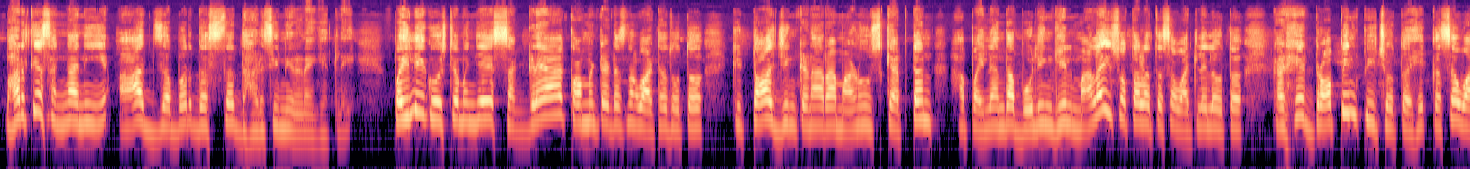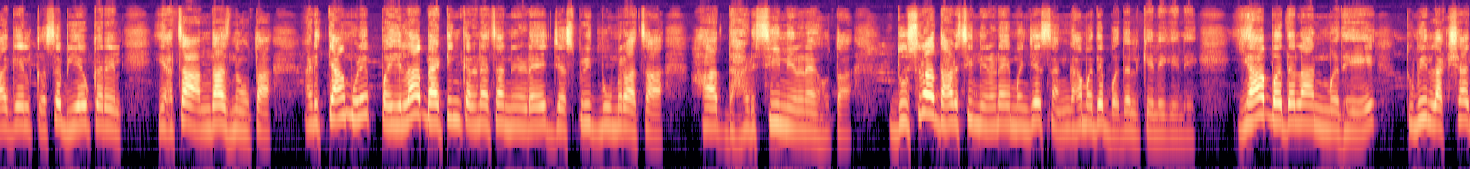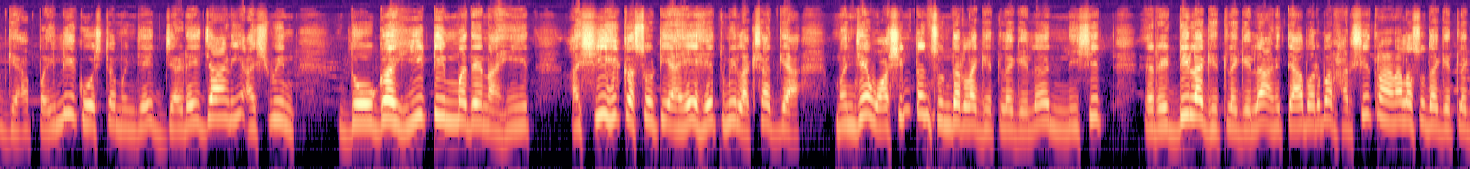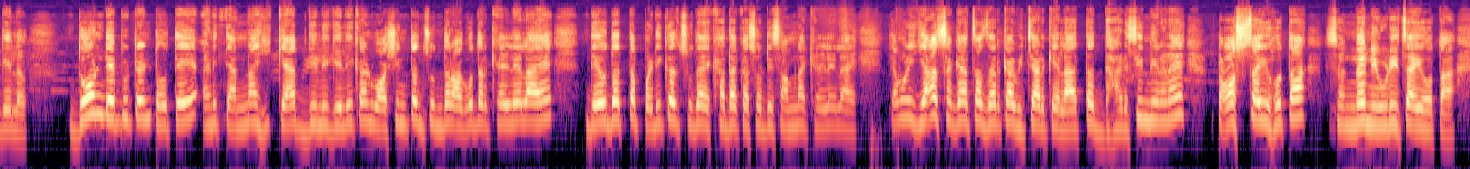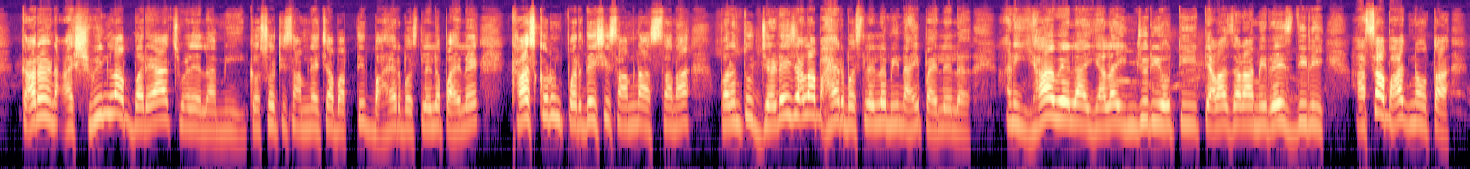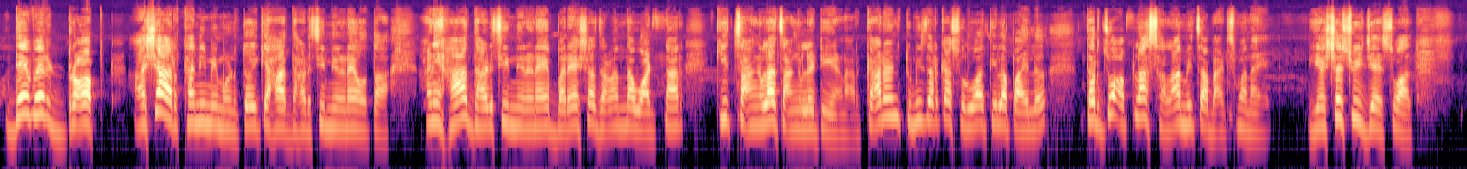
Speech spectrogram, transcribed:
भारतीय संघाने आज जबरदस्त धाडसी निर्णय घेतले. पहिली गोष्ट म्हणजे सगळ्या कॉमेंटेटर्सना वाटत होतं की टॉस जिंकणारा माणूस कॅप्टन हा पहिल्यांदा बॉलिंग घेईल. मलाही स्वतःला तसं वाटलेलं होतं. कारण हे ड्रॉप इन पिच होतं. हे कसं वागेल कसं बिहेव करेल याचा अंदाज नव्हता. आणि त्यामुळे पहिला बॅटिंग करण्याचा निर्णय जसप्रीत बुमराचा हा धाडसी निर्णय होता. दुसरा धाडसी निर्णय म्हणजे संघामध्ये बदल केले गेले. या बदलांमध्ये तुम्ही लक्षात घ्या पहिली गोष्ट म्हणजे जडेजा आणि अश्विन दोघंही टीममध्ये नाहीत. अशी ही कसोटी आहे हे तुम्ही लक्षात घ्या. म्हणजे वॉशिंग्टन सुंदरला घेतलं गेलं निशित रेड्डीला घेतलं गेलं आणि त्याबरोबर हर्षित राणालासुद्धा घेतलं गेलं. दोन डेब्युटंट होते आणि त्यांना ही कॅप दिली गेली कारण वॉशिंग्टन सुंदर अगोदर खेळलेला आहे. देवदत्त पडिकलसुद्धा एखादा कसोटी सामना खेळलेला आहे. त्यामुळे या सगळ्याचा जर का विचार केला तर धाडसी निर्णय टॉसचाही होता संघ निवडीचाही होता. कारण अश्विनला बऱ्याच वेळेला मी कसोटी सामन्याच्या बाबतीत बाहेर बसलेलं पाहिलं आहे खास करून परदेशी सामना असताना. परंतु जडेजाला बाहेर बसलेलं मी नाही पाहिलेलं. आणि ह्या वेळेला याला इंजुरी होती त्याला जरा आम्ही रेस दिली असा भाग नव्हता. दे वेर ड्रॉप्ड अशा अर्थाने मी म्हणतोय की हा धाडसी निर्णय होता. आणि हा धाडसी निर्णय बऱ्याचशा जणांना वाटणार की चांगला चांगलटी येणार. कारण तुम्ही जर का सुरुवातीला पाहिलं तर जो आपला सलामीचा बॅट्समन आहे यशस्वी जयस्वाल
